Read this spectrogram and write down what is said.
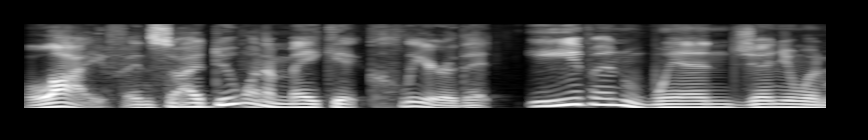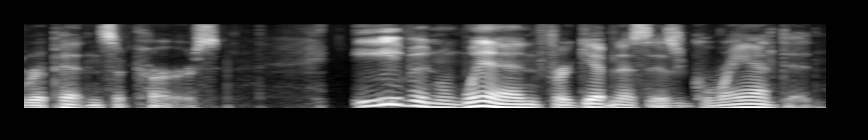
life. And so I do want to make it clear that even when genuine repentance occurs, even when forgiveness is granted,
